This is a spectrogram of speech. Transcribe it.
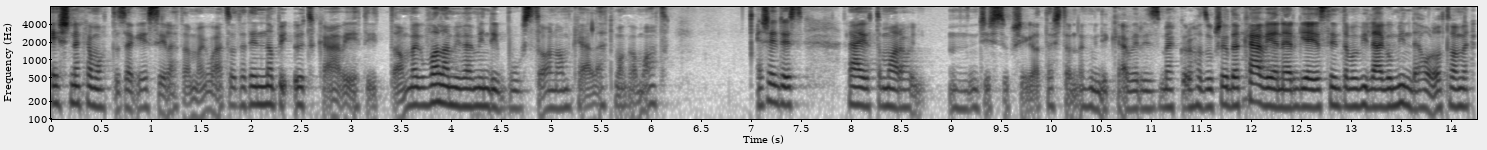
És nekem ott az egész életem megváltozott. Tehát én napi öt kávét ittam, meg valamivel mindig boostolnom kellett magamat. És egyrészt rájöttem arra, hogy nincs is szüksége a testemnek mindig kávéra, ez mekkora hazugság, de a kávé energiája szerintem a világon mindenhol ott van, mert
